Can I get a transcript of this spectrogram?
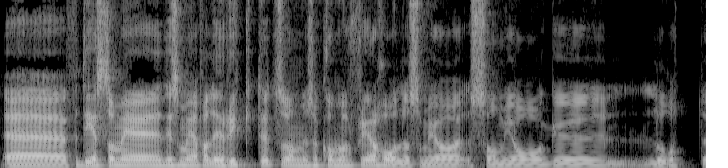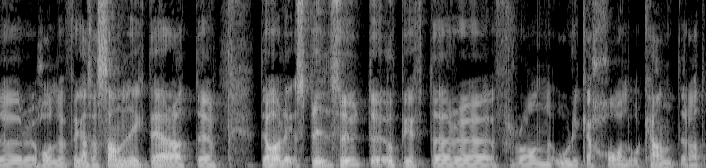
Eh, för det som, är, det som i alla fall är ryktet som, som kommer från flera håll och som jag, som jag eh, låter håller för ganska sannolikt, det är att eh, det har spridits ut uppgifter eh, från olika håll och kanter att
